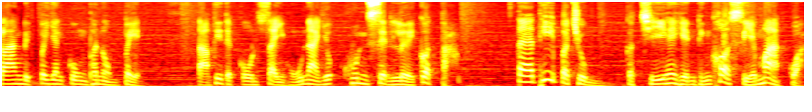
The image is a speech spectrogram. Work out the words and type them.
กลางดึกไปยังกรุงพนมเปญตามที่ตะโกนใส่หูนายกคุณเซนเลยก็ตาม แต่ที่ประชุมก็ชี้ให้เห็นถึงข้อเสียมากกว่า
